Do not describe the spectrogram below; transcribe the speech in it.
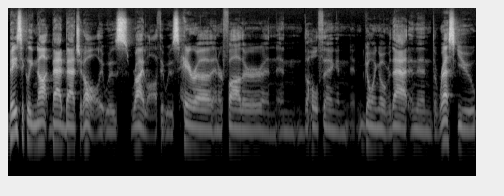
basically not Bad Batch at all. It was Ryloth. It was Hera and her father and and the whole thing and, and going over that, and then the rescue.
